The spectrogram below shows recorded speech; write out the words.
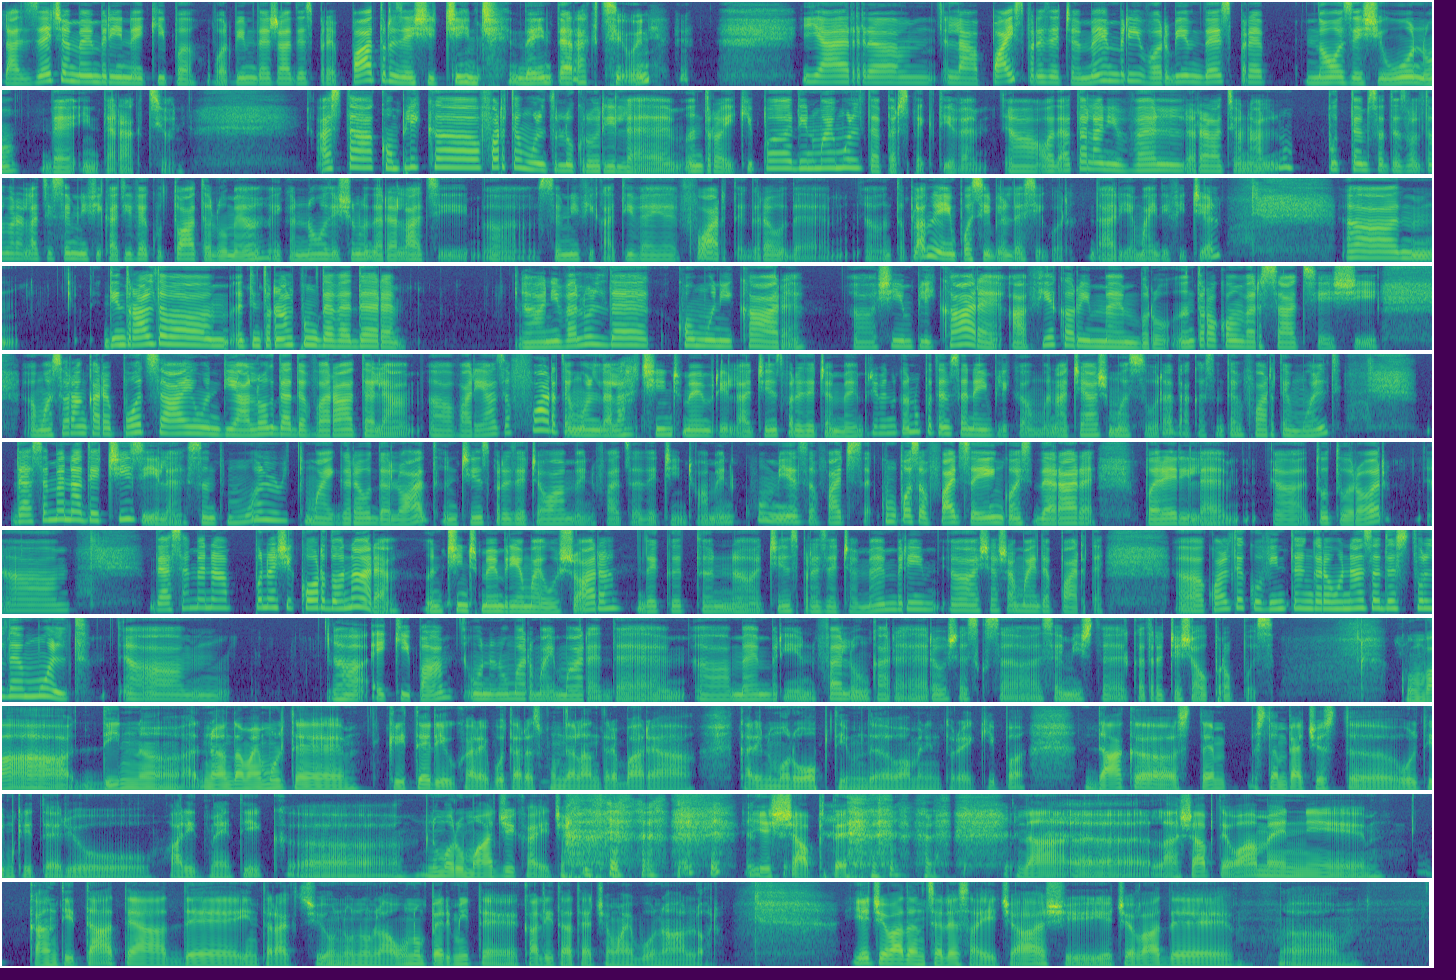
La 10 membri în echipă vorbim deja despre 45 de interacțiuni. Iar um, la 14 membri vorbim despre 91 de interacțiuni. Asta complică foarte mult lucrurile într-o echipă din mai multe perspective. Uh, odată la nivel relațional, nu putem să dezvoltăm relații semnificative cu toată lumea, adică 91 de relații uh, semnificative e foarte greu de uh, întâmplat. Nu e imposibil, desigur, dar e mai dificil. Uh, dintr-o altă, dintr-un alt punct de vedere, uh, nivelul de comunicare Uh, și implicare a fiecărui membru într-o conversație și uh, măsura în care poți să ai un dialog de adevăratele uh, variază foarte mult de la 5 membri la 15 membri, pentru că nu putem să ne implicăm în aceeași măsură dacă suntem foarte mulți. De asemenea, deciziile sunt mult mai greu de luat în 15 oameni față de 5 oameni. Cum, e să faci să, cum poți să faci să iei în considerare părerile uh, tuturor? Uh, de asemenea, până și coordonarea în 5 membri e mai ușoară decât în 15 uh, membri uh, și așa mai departe. Uh, cu alte cuvinte, îngreunează destul de mult echipa, un număr mai mare de membri în felul în care reușesc să se miște către ce și-au propus cumva din... Noi am dat mai multe criterii cu care ai putea răspunde la întrebarea care e numărul optim de oameni într-o echipă. Dacă stăm, stăm pe acest uh, ultim criteriu aritmetic, uh, numărul magic aici e șapte. da? Uh, la șapte oameni cantitatea de interacțiuni unul la unul permite calitatea cea mai bună a lor. E ceva de înțeles aici și e ceva de, uh,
